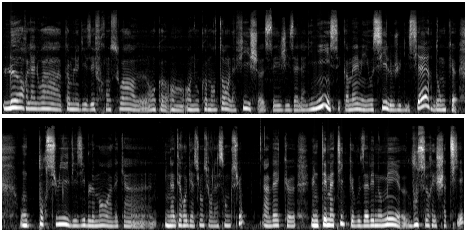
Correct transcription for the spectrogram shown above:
Le hors-la-loi, comme le disait François euh, en, nous commentant l'affiche, c'est Gisèle Halimi, c'est quand même et aussi le judiciaire. Donc, euh, on poursuit visiblement avec un- une interrogation sur la sanction avec une thématique que vous avez nommée Vous serez châtié.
